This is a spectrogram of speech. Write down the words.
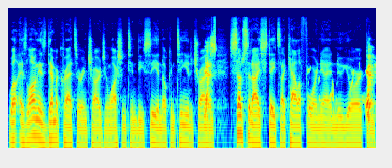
well as long as Democrats are in charge in Washington D.C. and they'll continue to try Yes. and subsidize states like California and New York Yep. and,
